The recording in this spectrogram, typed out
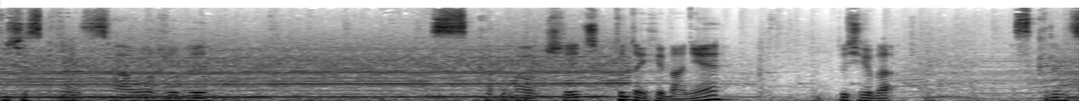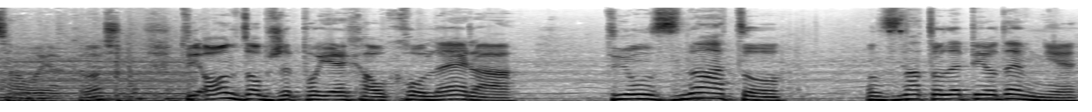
Tu się skręcało, żeby... Skroczyć? Tutaj chyba, nie? Tu się chyba... Skręcało jakoś. Ty, on dobrze pojechał, cholera! Ty, on zna to! On zna to lepiej ode mnie.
